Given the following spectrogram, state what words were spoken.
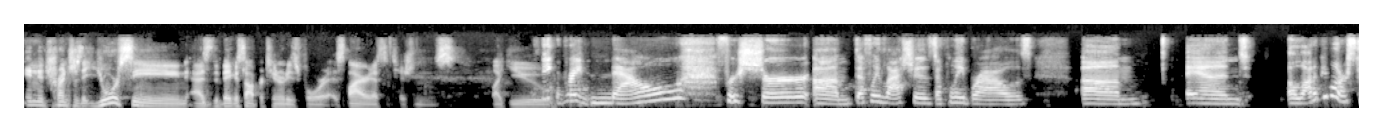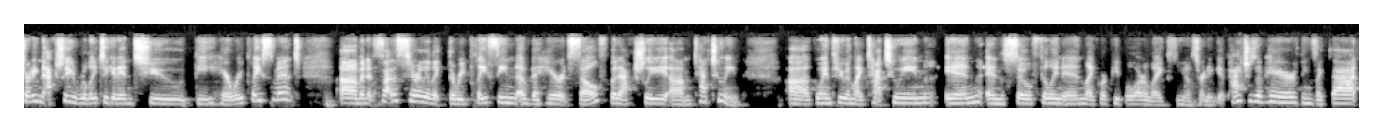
in the trenches that you're seeing as the biggest opportunities for aspiring estheticians? like you I think right now for sure um definitely lashes definitely brows um and a lot of people are starting actually really to get into the hair replacement. Um, and it's not necessarily like the replacing of the hair itself, but actually um, tattooing, uh, going through and like tattooing in. And so filling in like where people are like, you know, starting to get patches of hair, things like that.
